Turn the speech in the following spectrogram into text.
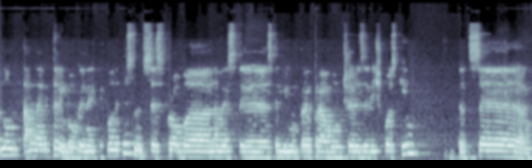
ну там навіть три боки, на яких вони тиснуть. Це спроба навести стабільну переправу через річку Оскіл. Це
